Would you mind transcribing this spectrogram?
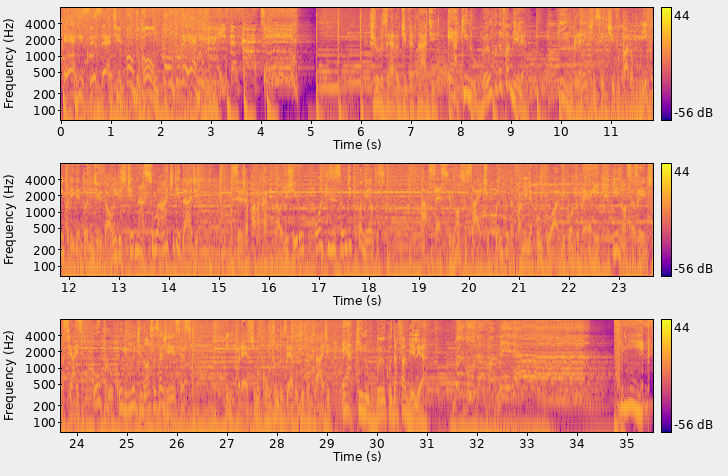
rc7.com.br RC7 Juro Zero de verdade é aqui no Banco da Família. Um grande incentivo para o microempreendedor individual investir na sua atividade, seja para capital de giro ou aquisição de equipamentos. Acesse nosso site bancodafamilia.org.br e nossas redes sociais ou procure uma de nossas agências. Empréstimo com juros zero de verdade é aqui no Banco da Família. Banco da Família. Mix.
